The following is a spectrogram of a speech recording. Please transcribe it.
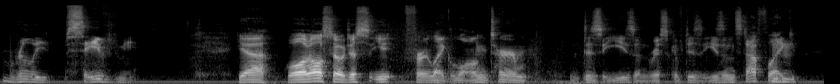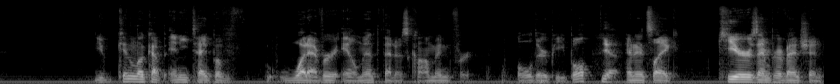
really saved me. Yeah. Well, it also just for like long term disease and risk of disease and stuff, like Mm-hmm. You can look up any type of whatever ailment that is common for older people. Yeah. And it's like cures and prevention.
